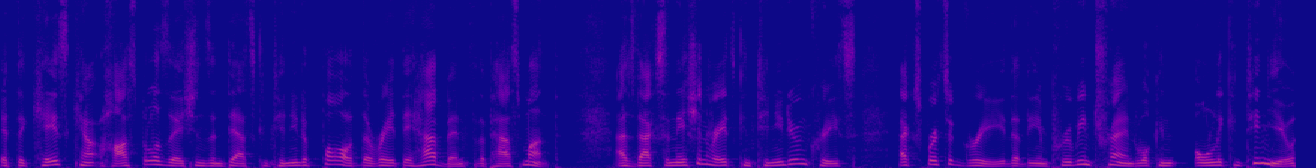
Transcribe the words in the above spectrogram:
if the case count hospitalizations and deaths continue to fall at the rate they have been for the past month. As vaccination rates continue to increase, experts agree that the improving trend will con- only continue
